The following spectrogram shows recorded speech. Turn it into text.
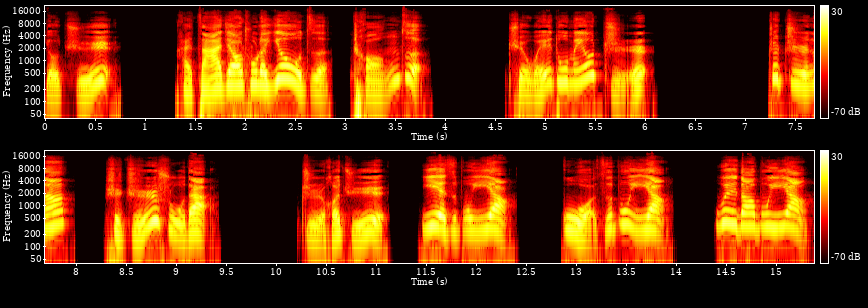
有橘，还杂交出了柚子、橙子，却唯独没有枳。这枳呢，是枳属的。枳和橘叶子不一样，果子不一样，味道不一样。”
